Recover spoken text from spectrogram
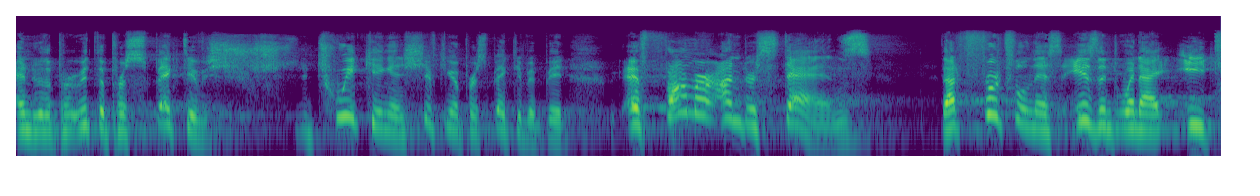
and with the perspective tweaking and shifting your perspective a bit, a farmer understands that fruitfulness isn't when I eat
